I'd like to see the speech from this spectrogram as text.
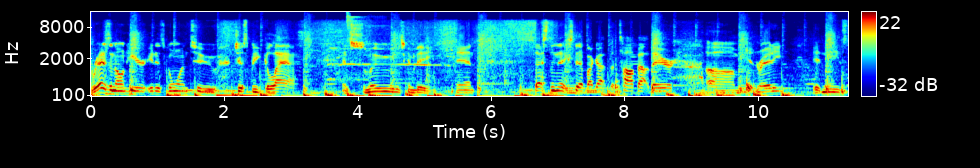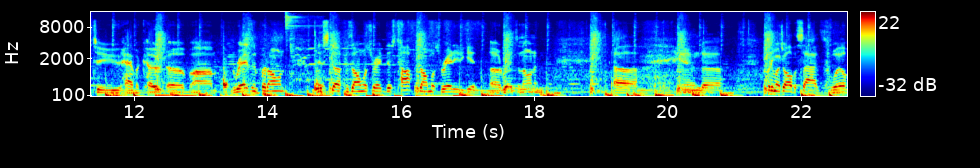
resin on here, it is going to just be glass and smooth as can be. And that's the next step. I got the top out there um, getting ready it needs to have a coat of um, resin put on. This stuff is almost ready. This top is almost ready to get uh, resin on it. Uh, and uh, pretty much all the sides as well.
